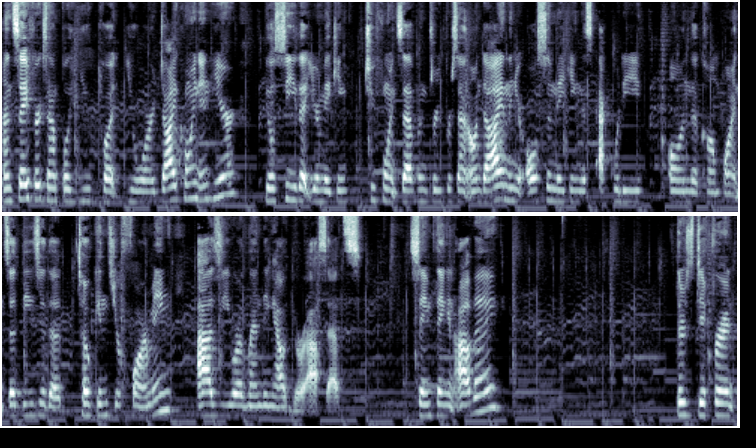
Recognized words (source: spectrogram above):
And say for example, you put your DAI coin in here, you'll see that you're making 2.73% on DAI and then you're also making this equity on the compound. So these are the tokens you're farming as you are lending out your assets. Same thing in Aave. There's different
